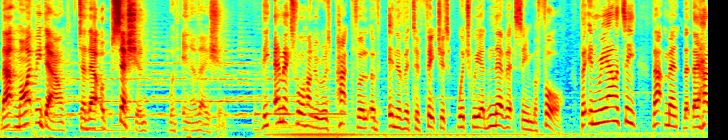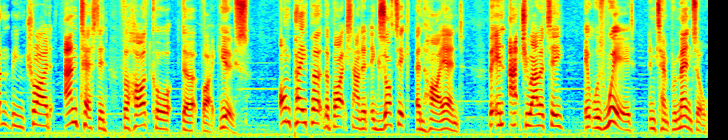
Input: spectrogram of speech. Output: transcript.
that might be down to their obsession with innovation. The MX400 was packed full of innovative features which we had never seen before. But in reality, that meant that they hadn't been tried and tested for hardcore dirt bike use. On paper, the bike sounded exotic and high-end, but in actuality, it was weird and temperamental.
